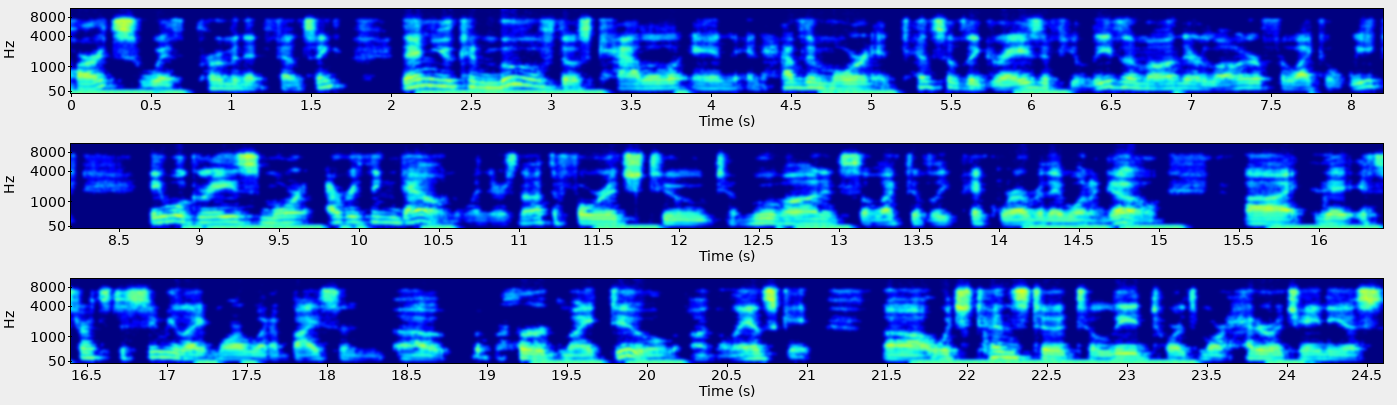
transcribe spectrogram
parts with permanent fencing, then you can move those cattle and, and have them more intensively graze. If you leave them on there longer for like a week, they will graze more everything down when there's not the forage to to move on and selectively pick wherever they want to go uh, it starts to simulate more what a bison uh, herd might do on the landscape, uh, which tends to, to lead towards more heterogeneous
